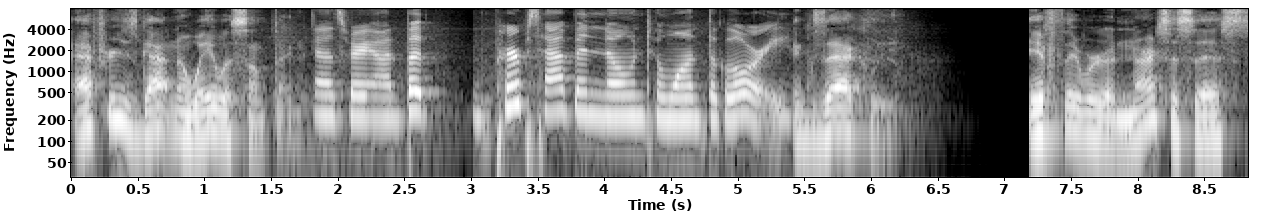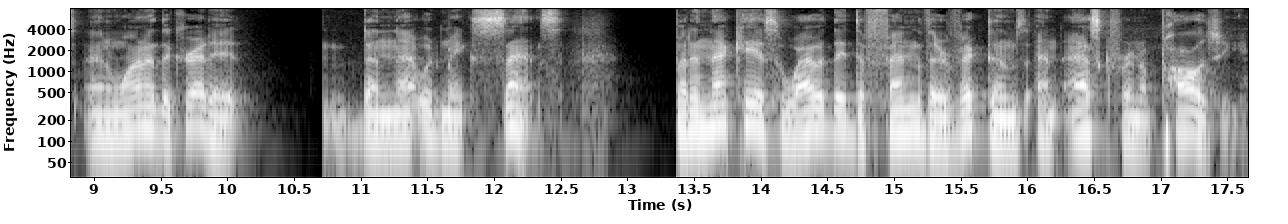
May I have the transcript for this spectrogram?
after he's gotten away with something? Yeah, that's very odd. But perps have been known to want the glory. Exactly. If they were a narcissist and wanted the credit, then that would make sense. But in that case, why would they defend their victims and ask for an apology?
